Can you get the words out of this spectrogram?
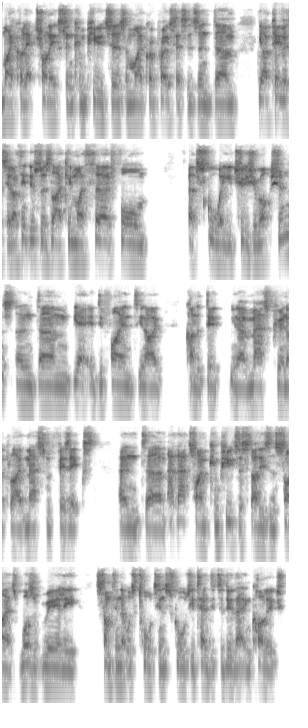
microelectronics and computers and microprocessors. And um, yeah, I pivoted. I think this was like in my third form at school where you choose your options. And um, yeah, it defined, you know, I kind of did, you know, maths, pure and applied maths and physics. And um, at that time, computer studies and science wasn't really something that was taught in schools. You tended to do that in college.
